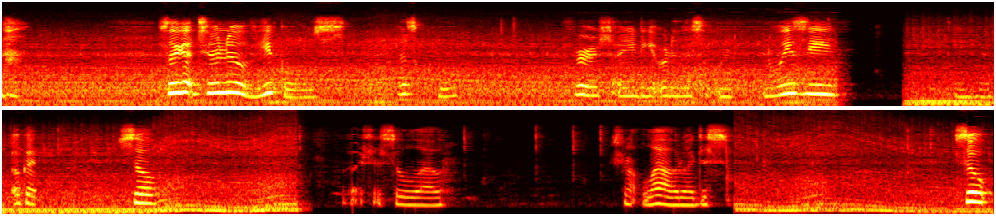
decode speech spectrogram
so we got two new vehicles. That's cool. First, I need to get rid of this noisy Okay, so, gosh, it's so loud. It's not loud, I just... So,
